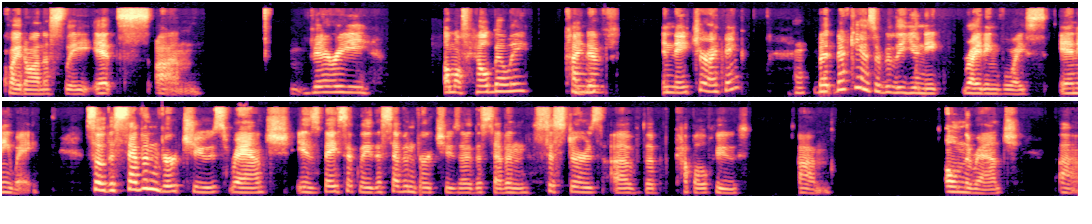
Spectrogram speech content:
quite honestly, it's um, very almost hillbilly kind mm-hmm. of in nature, I think. Okay. But Becky has a really unique writing voice anyway. So the Seven Virtues Ranch is basically the seven virtues are the seven sisters of the couple who um, own the ranch. Uh,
